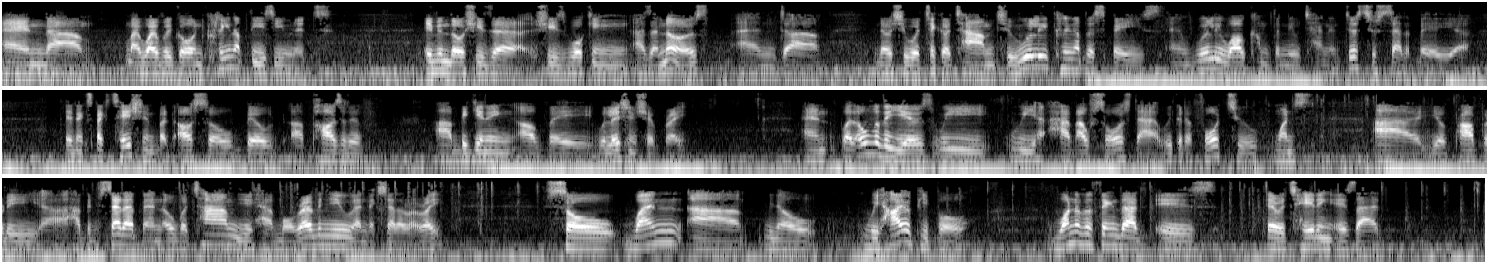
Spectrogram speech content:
and um, my wife would go and clean up these units. Even though she's a she's working as a nurse and uh, you know, she would take her time to really clean up the space and really welcome the new tenant, just to set up a uh, an expectation, but also build a positive uh, beginning of a relationship, right? And but over the years, we we have outsourced that. We could afford to once uh, your property uh, have been set up, and over time you have more revenue and etc. Right? So when uh, you know we hire people, one of the things that is irritating is that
